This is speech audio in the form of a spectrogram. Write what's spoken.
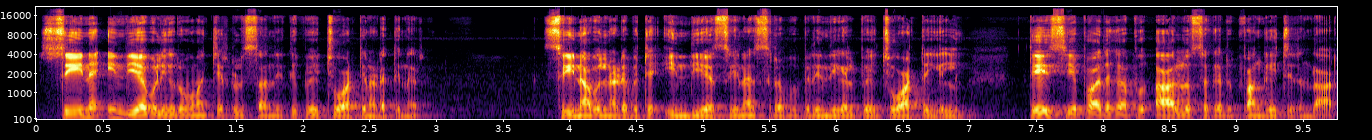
சீன இந்தியா வெளியுறவு அமைச்சர்கள் சந்தித்து பேச்சுவார்த்தை நடத்தினர். சீனாவில் நடைபெற்ற இந்திய சீன சிறப்பு பிரதிநிதிகள் பேச்சுவார்த்தையில் தேசிய பாதுகாப்பு ஆலோசகர் பங்கேற்றிருந்தார்.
